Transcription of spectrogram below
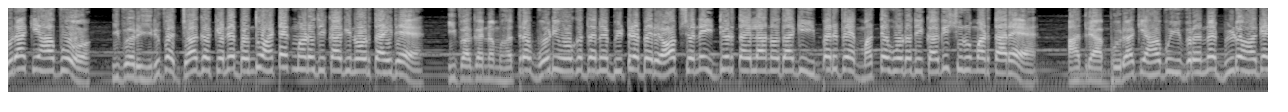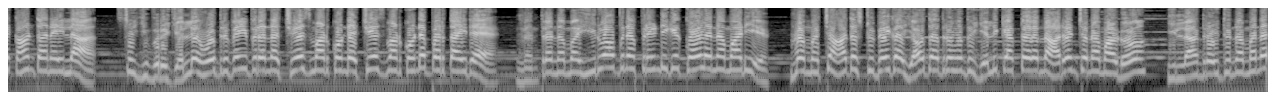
ಬುರಾಕಿ ಹಾವು ಇವರು ಇರುವ ಜಾಗಕ್ಕೆನೆ ಬಂದು ಅಟ್ಯಾಕ್ ಮಾಡೋದಿಕ್ಕಾಗಿ ನೋಡ್ತಾ ಇದೆ ಇವಾಗ ನಮ್ಮ ಹತ್ರ ಓಡಿ ಹೋಗೋದನ್ನ ಬಿಟ್ರೆ ಬೇರೆ ಆಪ್ಷನ್ ಇದ್ದಿರ್ತಾ ಇಲ್ಲ ಅನ್ನೋದಾಗಿ ಇಬ್ಬರೇ ಮತ್ತೆ ಓಡೋದಿಕ್ಕಾಗಿ ಶುರು ಮಾಡ್ತಾರೆ ಆದ್ರೆ ಆ ಬುರಾಕಿ ಹಾವು ಇವರನ್ನ ಬಿಡೋ ಹಾಗೆ ಕಾಣ್ತಾನೆ ಇಲ್ಲ ಸೊ ಇವರು ಎಲ್ಲೇ ಹೋದ್ರೂ ಇವರನ್ನ ಚೇಸ್ ಮಾಡ್ಕೊಂಡೆ ಚೇಸ್ ಮಾಡ್ಕೊಂಡೆ ಬರ್ತಾ ಇದೆ ನಂತರ ನಮ್ಮ ಹೀರೋ ಅವನ ಫ್ರೆಂಡಿಗೆ ಕೋಳನ್ನ ಮಾಡಿ ನಮ್ಮಚ್ಚ ಆದಷ್ಟು ಬೇಗ ಯಾವ್ದಾದ್ರು ಒಂದು ಹೆಲಿಕಾಪ್ಟರ್ ಅನ್ನ ಅರೇಂಜನ ಮಾಡು ಇಲ್ಲಾಂದ್ರೆ ಇದು ನಮ್ಮನ್ನ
